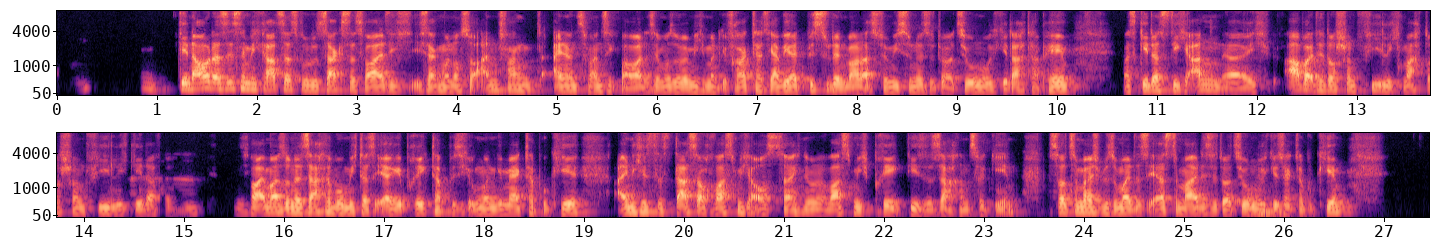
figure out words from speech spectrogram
Genau, das ist nämlich gerade das, wo du sagst, das war, als ich, ich sag mal, noch so Anfang 21 war, war das immer so, wenn mich jemand gefragt hat, ja, wie alt bist du denn, war das für mich so eine Situation, wo ich gedacht habe, hey, was geht das dich an? Äh, ich arbeite doch schon viel, ich mache doch schon viel, ich gehe davon. Das war immer so eine Sache, wo mich das eher geprägt hat, bis ich irgendwann gemerkt habe, okay, eigentlich ist es das auch, was mich auszeichnet oder was mich prägt, diese Sachen zu gehen. Das war zum Beispiel so mal das erste Mal die Situation, wo ich gesagt habe, okay,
